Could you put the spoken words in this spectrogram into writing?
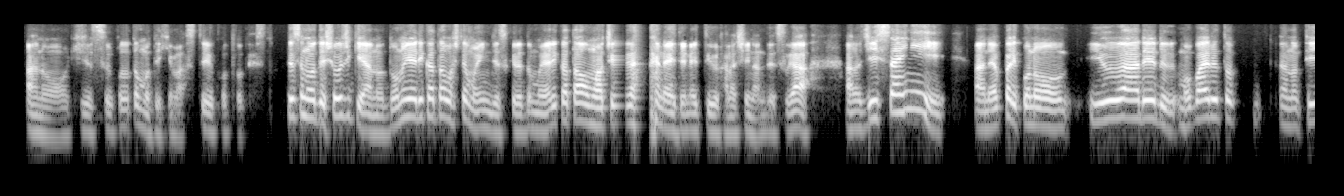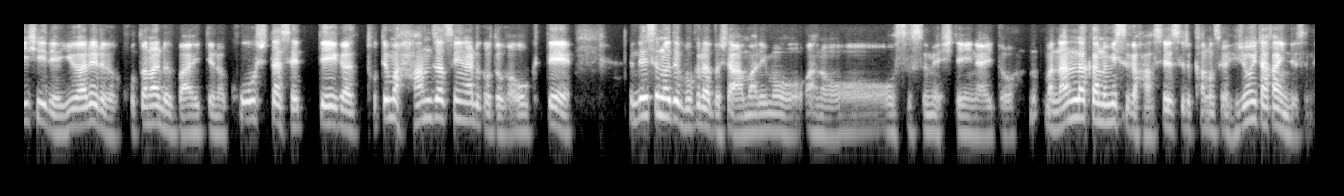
あの記述することもできますということです。ですので、正直あの、どのやり方をしてもいいんですけれども、やり方を間違えないでねっていう話なんですが、あの実際にあのやっぱりこの URL、モバイルとあの PC で URL が異なる場合っていうのは、こうした設定がとても煩雑になることが多くて、ですので僕らとしてはあまりもうあのお勧めしていないと、まあ、何らかのミスが発生する可能性が非常に高いんですね。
